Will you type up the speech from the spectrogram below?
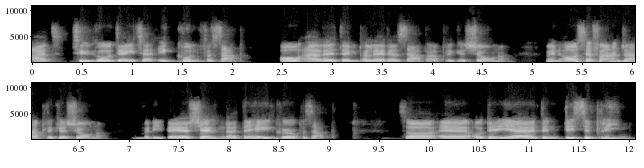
at tilgå data, ikke kun for SAP og alle den palette af SAP-applikationer, men også for andre applikationer, mm. fordi det er sjældent, at det hele kører på SAP. Så, uh, og det er den disciplin,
